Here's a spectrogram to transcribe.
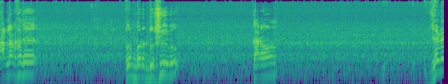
আল্লাহর কাছে বড় দোষী হইব কারণ যেটা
